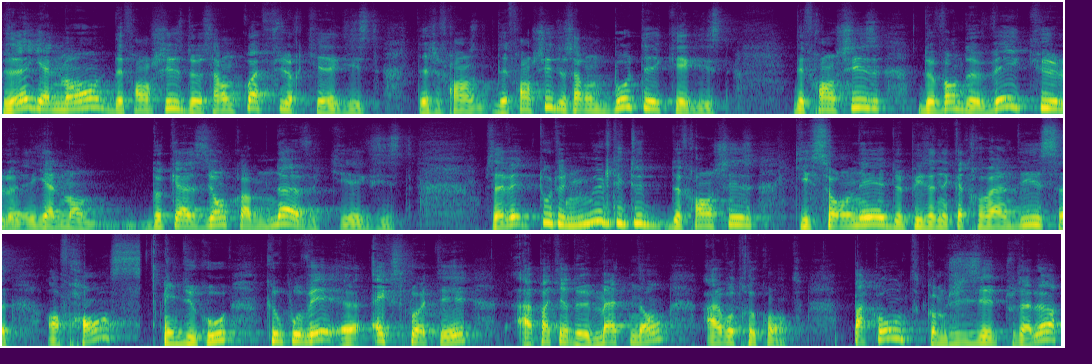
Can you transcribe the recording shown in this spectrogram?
Vous avez également des franchises de salons de coiffure qui existent, des franchises de salons de beauté qui existent des franchises de vente de véhicules également d'occasion comme neuves qui existent. Vous avez toute une multitude de franchises qui sont nées depuis les années 90 en France et du coup que vous pouvez euh, exploiter à partir de maintenant à votre compte. Par contre, comme je disais tout à l'heure,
